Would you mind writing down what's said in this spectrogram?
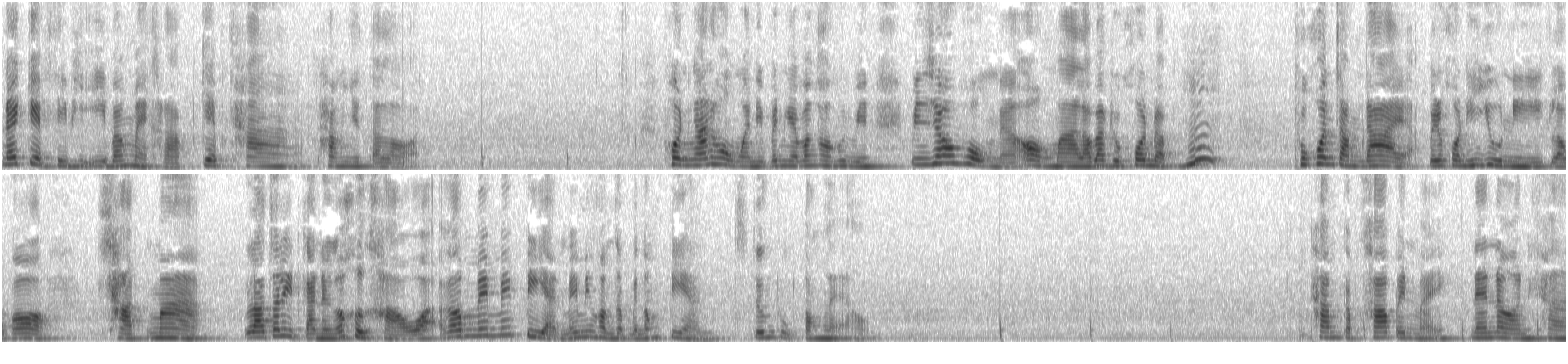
ได้เก็บ CPE บ้างไหมครับ เก็บค่ะทำอยู่ตลอด ผลงานหงวันนี้เป็นไงบ้างคะคุณวินวินชอบหงนะออกมาแล้วแบบทุกคนแบบทุกคนจำได้อะเป็นคนที่ยูนิคแล้วก็ชัดมาก แล้วจริตการหนึ่งก็คือเขาอะก็ไม่ไม่เปลี่ยนไม่มีความจำเป็นต้องเปลี่ยน ซึ่งถูกต้องแล้วทำกับข้าวเป็นไหม แน่นอนค่ะ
